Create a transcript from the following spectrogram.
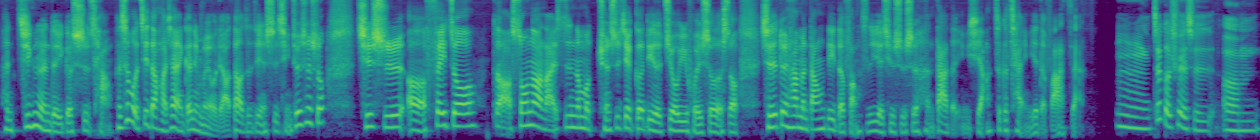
很惊人的一个市场。可是我记得好像也跟你们有聊到这件事情，就是说，其实呃非洲到收纳来自那么全世界各地的旧衣回收的时候，其实对他们当地的纺织业其实是很大的影响，这个产业的发展。嗯，这个确实，嗯，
